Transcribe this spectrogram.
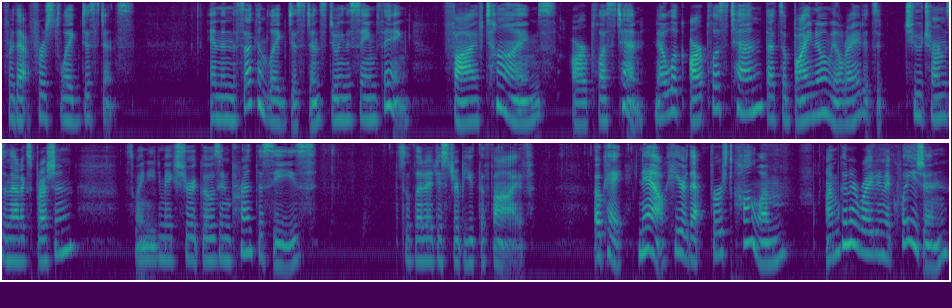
for that first leg distance. And then the second leg distance, doing the same thing, 5 times r plus 10. Now look, r plus 10, that's a binomial, right? It's a two terms in that expression. So I need to make sure it goes in parentheses so that I distribute the 5. Okay, now here, that first column, I'm going to write an equation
